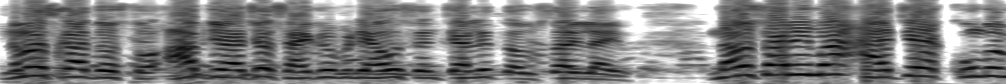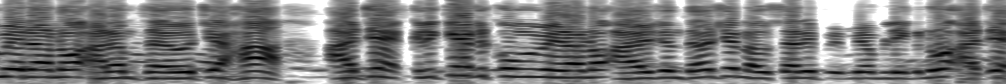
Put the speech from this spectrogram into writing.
નમસ્કાર દોસ્તો, આપ જોયા છો સાયક્લોપીડિયા હાઉસ સંચાલિત નવસારી લાઈવ. નવસારીમાં આજે કુંભ મેળાનો આરંભ થયો છે. હા, આજે ક્રિકેટ કુંભ મેળાનો આયોજન થયો છે. નવસારી પ્રીમિયમ લીગનું આજે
